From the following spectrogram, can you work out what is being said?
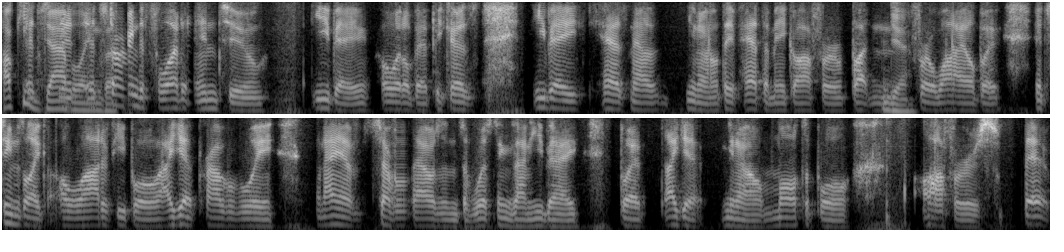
I'll keep it's, dabbling, It, it's but starting to flood into eBay a little bit because eBay has now, you know, they've had the make offer button Yeah. for a while, but it seems like a lot of people. I get probably, and I have several thousands of listings on eBay, but I get, you know, multiple offers. That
